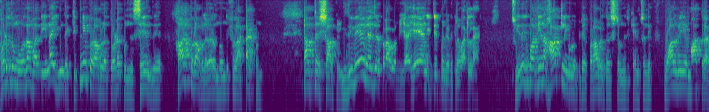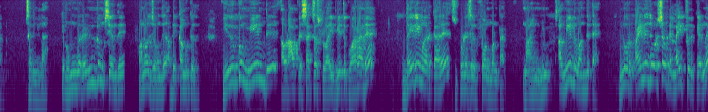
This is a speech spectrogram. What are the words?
படுக்கும் போது தான் பார்த்தீங்கன்னா இந்த கிட்னி ப்ராப்ளத்தோட கொஞ்சம் சேர்ந்து ஹார்ட் ப்ராப்ளம் வேற வந்து வந்து ஃபுல்லாக அட்டாக் பண்ணும் டாக்டர் ஷாக் இதுவே மேஜர் ப்ராப்ளம் ஐயா. ஏன் நீ ட்ரீட்மெண்ட் எடுக்கல வரல? ஸோ இதுக்கு பார்த்தீங்கன்னா ஹார்ட்ல இவ்வளோ பெரிய ப்ராப்ளத்தை வச்சுட்டு வந்திருக்கேன்னு சொல்லி வாழ்வையே மாத்துறாங்க. சரிங்களா? ரொம்ப ரெண்டும் சேர்ந்து மனோஜ் வந்து அப்படியே கமுக்குது. இதுக்கும் மீண்டு அவர் ஆப்ரேட் சக்ஸஸ்ஃபுல் ஆகி வீட்டுக்கு வர்றாரு தைரியமாக இருக்காரு. ப்ரொடியூசருக்கு ஃபோன் பண்ணிட்டார் நான் அது மீண்டும் வந்துட்டேன். ஒரு பதினஞ்சு வருஷம் அப்படி லைஃப் இருக்குன்னு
